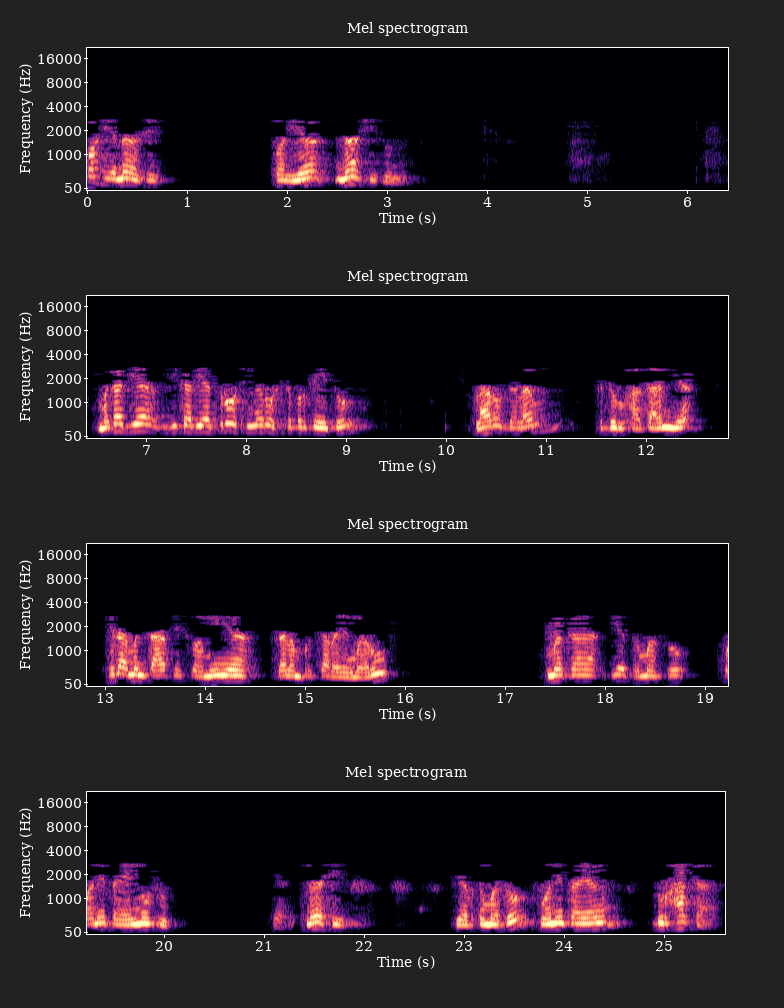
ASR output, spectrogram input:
فهي ناشز فهي ناشز maka dia jika dia terus menerus seperti itu larut dalam kedurhakaannya tidak mentaati suaminya dalam perkara yang ma'ruf maka dia termasuk wanita yang nusuk ya, nasib dia termasuk wanita yang durhaka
